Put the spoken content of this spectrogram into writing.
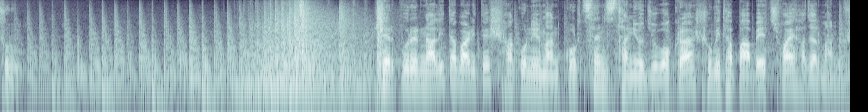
শুরু। শেরপুরের নালিতা বাড়িতে সাঁকো নির্মাণ করছেন স্থানীয় যুবকরা, সুবিধা পাবে ছয় হাজার মানুষ।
